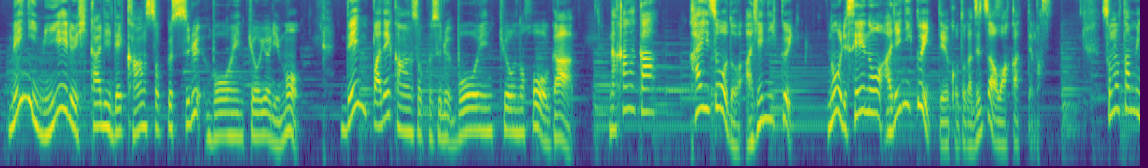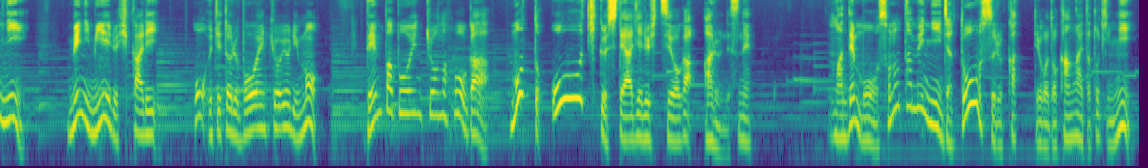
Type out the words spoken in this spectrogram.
目に見える光で観測する望遠鏡よりも、電波で観測する望遠鏡の方が、なかなか解像度を上げにくい、能力、性能を上げにくいっていうことが実は分かってます。そのために、目に見える光を受け取る望遠鏡よりも、電波望遠鏡の方がもっと大きくしてあげる必要があるんですね。まあでも、そのためにじゃあどうするかっていうことを考えたときに、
